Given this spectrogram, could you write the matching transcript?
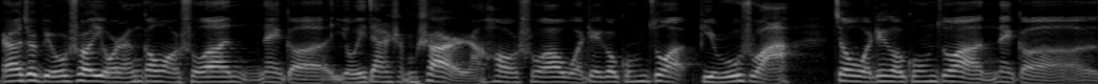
然后就比如说有人跟我说那个有一件什么事儿，然后说我这个工作，比如说啊。就我这个工作那个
